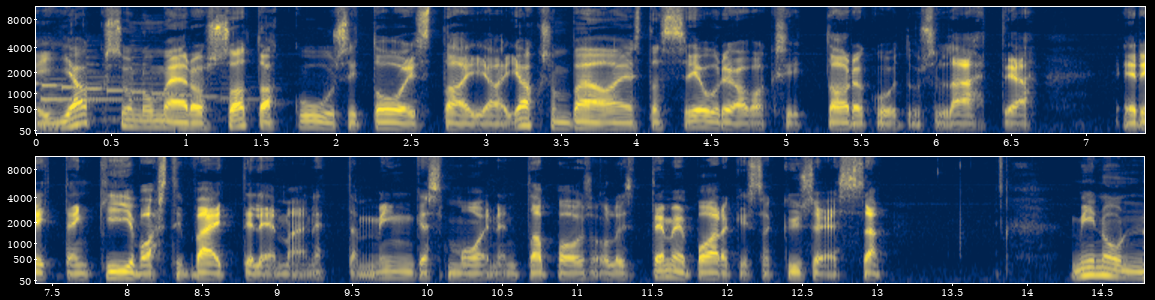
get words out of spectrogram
Jakso numero 116 ja jakson pääaiheesta seuraavaksi tarkoitus lähteä erittäin kiivasti väittelemään, että minkäsmoinen tapaus olisi Temeparkissa kyseessä. Minun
